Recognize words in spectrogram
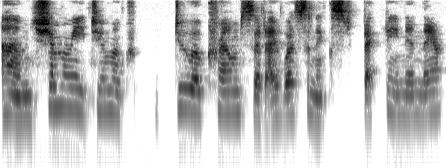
um, shimmery duochromes that I wasn't expecting in there.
